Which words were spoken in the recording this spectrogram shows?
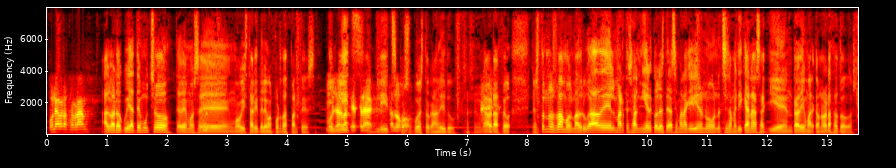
Un abrazo, Abraham. Álvaro, cuídate mucho. Te vemos en Movistar y te leemos por todas partes. Muchas gracias, crack. Blitz, por supuesto, canal de YouTube. Un abrazo. Nosotros nos vamos, madrugada del martes al miércoles de la semana que viene, Nuevo Noches Americanas aquí en Radio Marca. Un abrazo a todos.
